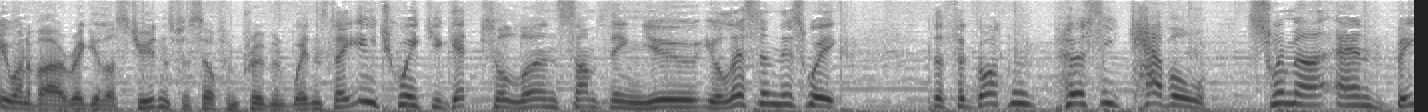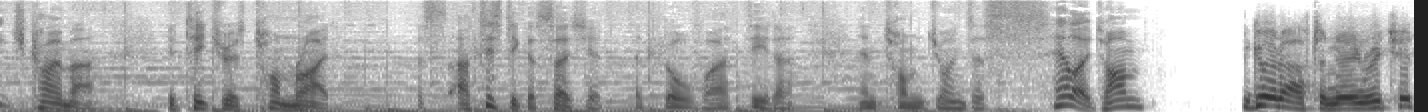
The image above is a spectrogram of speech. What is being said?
You're one of our regular students for Self Improvement Wednesday. Each week you get to learn something new. Your lesson this week the forgotten Percy Cavill, swimmer and beachcomber. Your teacher is Tom Wright, artistic associate at Belvoir Theatre. And Tom joins us. Hello, Tom. Good afternoon, Richard.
